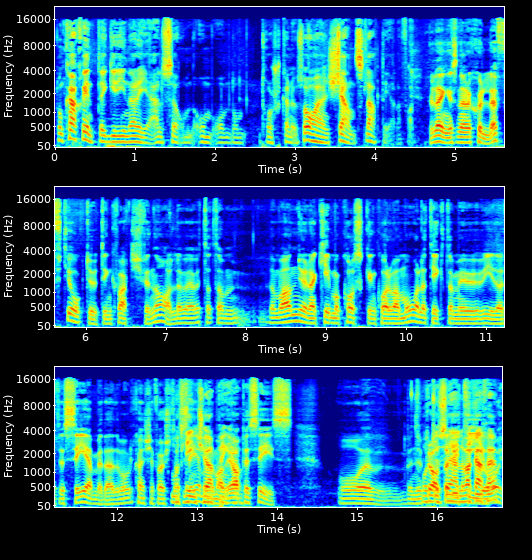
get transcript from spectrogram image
de kanske inte grinar ihjäl sig om, om, om de torskar nu. Så har jag en känsla att det i alla fall. Hur länge sedan är det Skellefteå åkte ut i en kvartsfinal? Jag vet att de, de vann ju när Kim och Koskenkorva målet gick de ju vidare till semi där. Det var väl kanske första Mot Linköping. Ja, precis. Och, eh, men nu 2011 pratar vi tio kanske? år.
